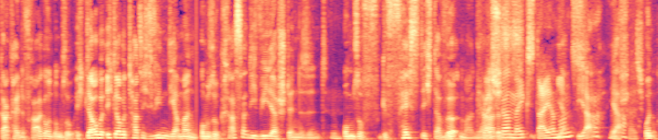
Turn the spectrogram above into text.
gar keine Frage. Und umso, ich glaube, ich glaube tatsächlich wie ein Diamant. Umso krasser die Widerstände sind, hm. umso gefestigter wird man. Pressure ja, makes diamonds. Ja, ja. ja. Und,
